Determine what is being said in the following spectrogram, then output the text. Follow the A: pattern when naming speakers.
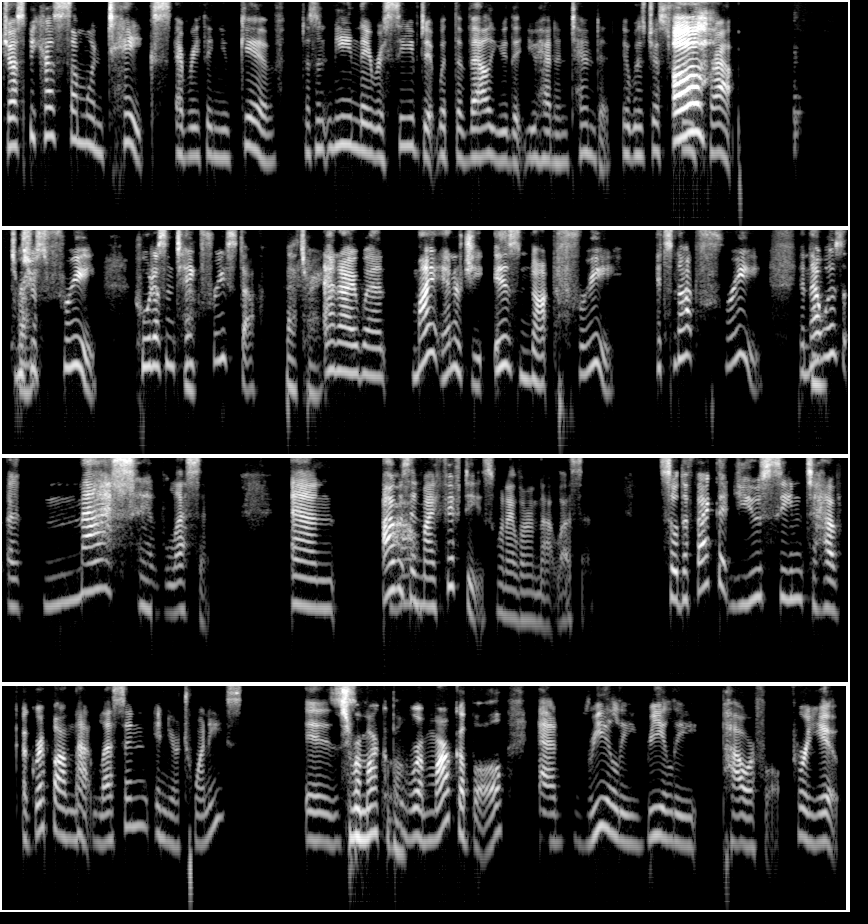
A: just because someone takes everything you give doesn't mean they received it with the value that you had intended. It was just free
B: Oh,
A: crap. It was
B: right.
A: just free. Who doesn't
B: Yeah.
A: take free stuff?
B: That's right.
A: And I went, my energy is not free. It's not free. And that
B: Mm.
A: was a massive lesson. And I was in my 50s when I learned that lesson. So the fact that you seem to have a grip on that lesson in your 20s is
B: It's remarkable.
A: remarkable and really, really powerful for you.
